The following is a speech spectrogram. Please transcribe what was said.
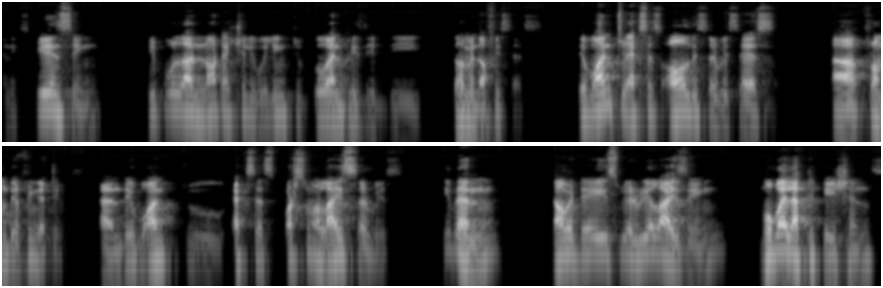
and experiencing people are not actually willing to go and visit the government offices. They want to access all the services uh, from their fingertips and they want to access personalized service. Even nowadays, we are realizing mobile applications,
